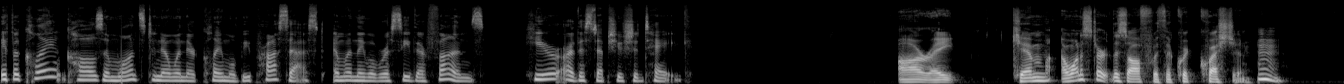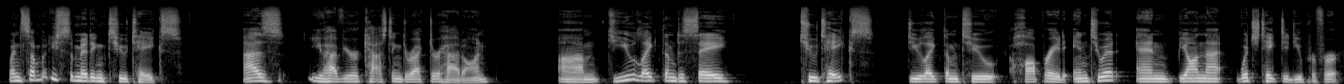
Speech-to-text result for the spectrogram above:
If a client calls and wants to know when their claim will be processed and when they will receive their funds, here are the steps you should take. All right. Kim, I want to start this off with a quick question. Mm. When somebody's submitting two takes, as you have your casting director hat on, um, do you like them to say two takes? Do you like them to hop right into it? And beyond that, which take did you prefer?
